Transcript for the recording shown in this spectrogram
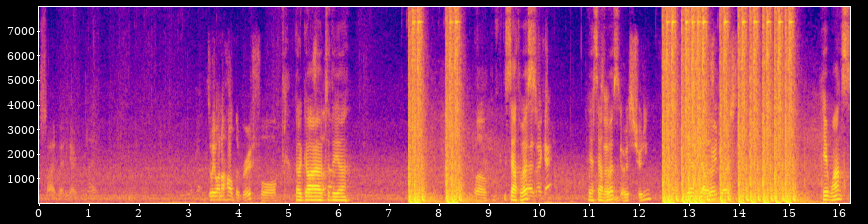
decide where to go from there. Do we want to hold the roof or? got a guy What's out to the uh, Well, southwest. Guys, okay? Yeah, Was that southwest. ghost shooting? Yeah, southwest. ghost. Hit once.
